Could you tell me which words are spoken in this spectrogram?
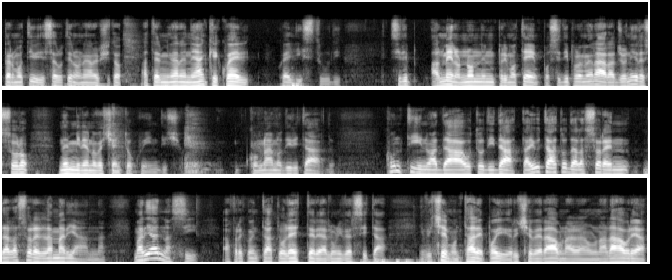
per motivi di salute non era riuscito a terminare neanche quel, quegli studi. Dip- almeno non in un primo tempo, si diplomerà a ragioniere solo nel 1915, con, un anno di ritardo. Continua da autodidatta, aiutato dalla, soren- dalla sorella Marianna. Marianna sì, ha frequentato lettere all'università, invece Montale poi riceverà una, una laurea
